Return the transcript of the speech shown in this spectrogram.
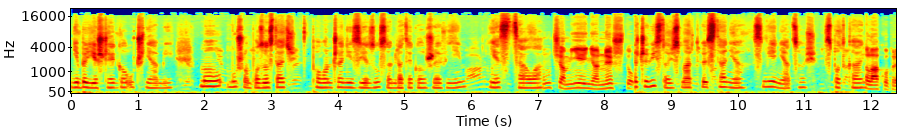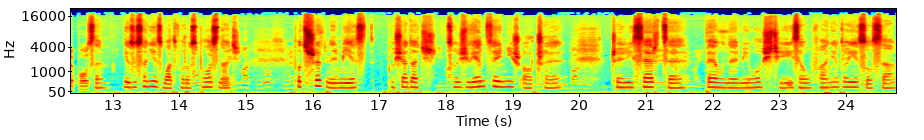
nie byli jeszcze Jego uczniami. Mo, muszą pozostać połączeni z Jezusem, dlatego że w Nim jest cała rzeczywistość zmartwychwstania, zmienia coś w spotkaniu. Jezusa nie jest łatwo rozpoznać. Potrzebnym jest posiadać coś więcej niż oczy, czyli serce pełne miłości i zaufania do Jezusa.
